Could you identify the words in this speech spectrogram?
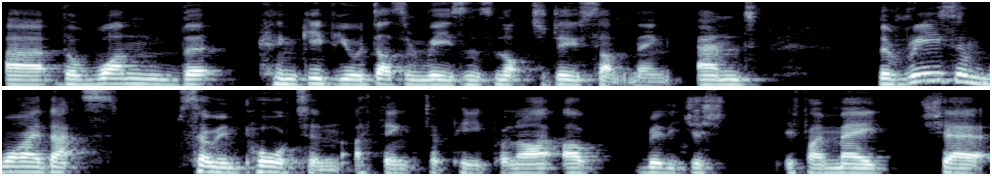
uh, the one that can give you a dozen reasons not to do something. And the reason why that's so important, I think, for people, and I, will really just, if I may, share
